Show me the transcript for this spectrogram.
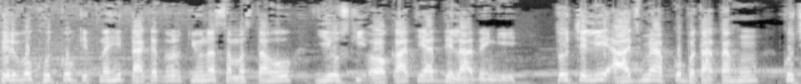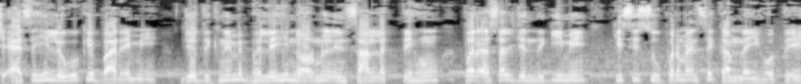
फिर वो खुद को कितना ही ताकतवर क्यों न समझता हो, ये उसकी औकात याद दिला देंगे। तो चलिए आज मैं आपको बताता हूँ कुछ ऐसे ही लोगों के बारे में, जो दिखने में भले ही नॉर्मल इंसान लगते हों, पर असल ज़िंदगी में किसी सुपरमैन से कम नहीं होते।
